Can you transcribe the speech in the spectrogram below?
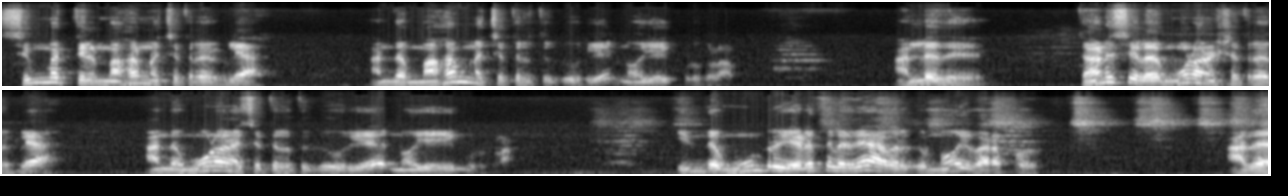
சிம்மத்தில் மகம் நட்சத்திரம் இருக்கு இல்லையா? அந்த மகம் நட்சத்திரத்துக்கு உரிய நோயை கொடுக்கலாம். அல்லது தனுசில் மூல நட்சத்திரம் இருக்கு இல்லையா? அந்த மூல நட்சத்திரத்துக்கு உரிய நோயையும் கொடுக்கலாம். இந்த மூன்று இடத்துலதே அவருக்கு நோய் வரப்போகுது. அதை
